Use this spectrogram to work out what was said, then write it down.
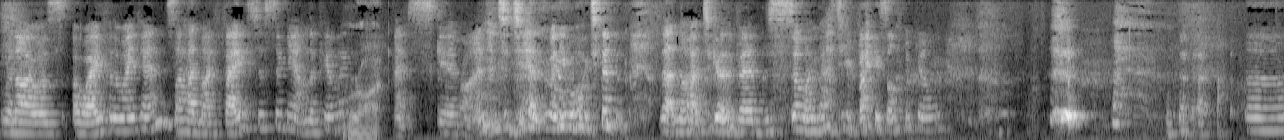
when I was away for the weekend. So I had my face just sticking out on the pillow. Right. And it scared Ryan to death when he walked in that night to go to bed. Just saw my massive face on the pillow. Uh,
